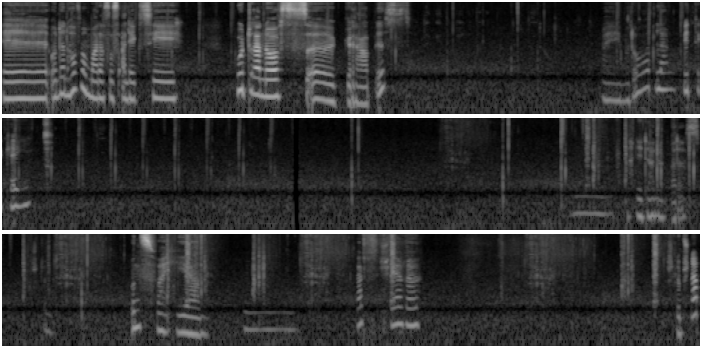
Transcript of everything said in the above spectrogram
Äh, und dann hoffen wir mal, dass das Alexei Hudranovs äh, Grab ist. Wir dort lang, bitte, Kate. Hm, Ach nee, da lang war das. Stimmt. Und zwar hier. Hm, Zack, Schere. Schnipp, schnapp,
